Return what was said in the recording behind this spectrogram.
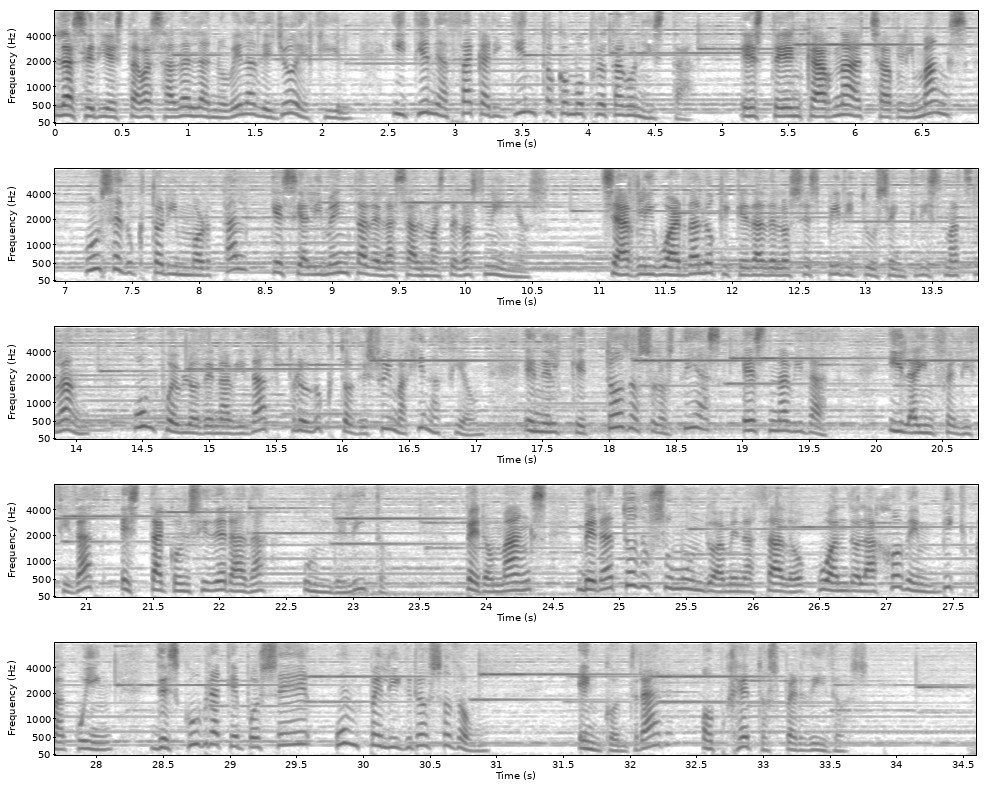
La serie está basada en la novela de Joe Hill y tiene a Zachary Quinto como protagonista. Este encarna a Charlie Manx, un seductor inmortal que se alimenta de las almas de los niños. Charlie guarda lo que queda de los espíritus en Christmasland, un pueblo de Navidad producto de su imaginación, en el que todos los días es Navidad y la infelicidad está considerada un delito. Pero Manx verá todo su mundo amenazado cuando la joven Vic McQueen descubra que posee un peligroso don, encontrar objetos perdidos.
